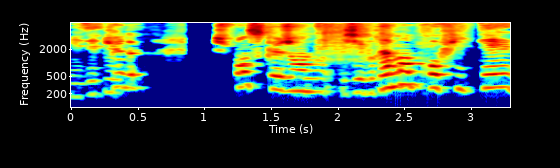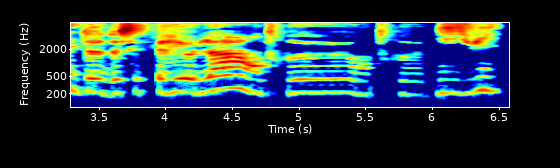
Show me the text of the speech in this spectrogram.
mes études. Je pense que j'en j'ai vraiment profité de, de cette période-là entre, entre 18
